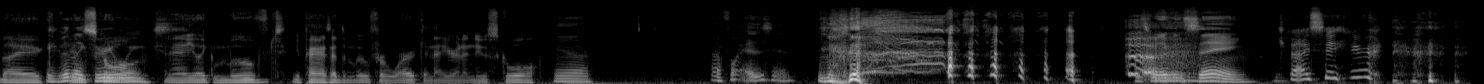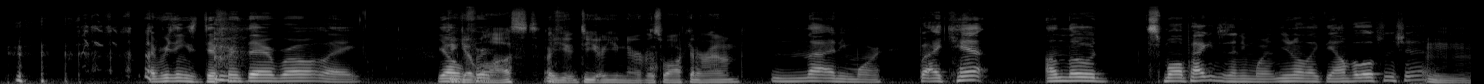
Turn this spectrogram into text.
like It's been in like three school. weeks. Yeah, you like moved. Your parents had to move for work, and now you're in a new school. Yeah. I'm from Edison. That's what I've been saying. Can I sit here? Everything's different there, bro. Like yo, do you get for- lost? Are you do you, are you nervous walking around? Not anymore. But I can't unload small packages anymore. You know, like the envelopes and shit. Mm.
